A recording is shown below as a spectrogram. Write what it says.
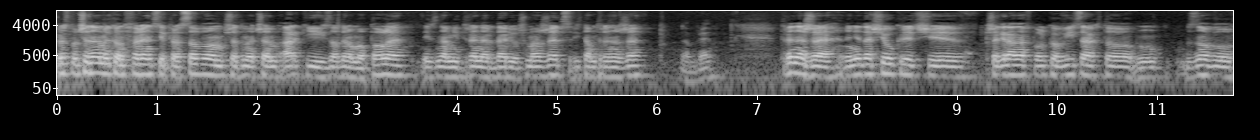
Rozpoczynamy konferencję prasową przed meczem Arki z Odrą Opole. Jest z nami trener Dariusz Marzec. Witam trenerze. Dobry. Trenerze, nie da się ukryć, y, przegrana w Polkowicach to mm, znowu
